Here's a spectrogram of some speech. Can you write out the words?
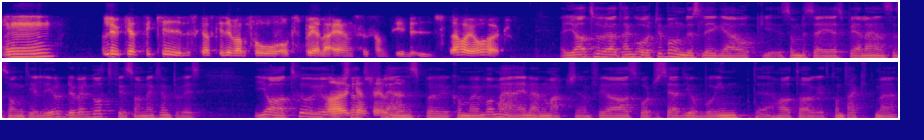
Mm. Lukas till Kiel ska skriva på och spela en säsong till i Ystad har jag hört. Jag tror att han går till Bundesliga och som du säger spelar en säsong till. Det gjorde väl Gottfridsson exempelvis. Jag tror ju Ja, också att. Flensburg kommer vara med i den matchen. För jag har svårt att säga att Jobbo inte har tagit kontakt med,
